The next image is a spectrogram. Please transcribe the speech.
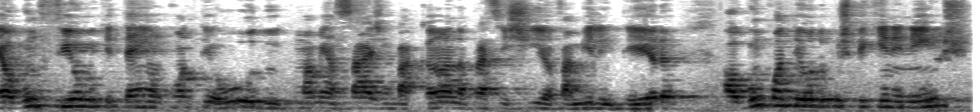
né, algum filme que tenha um conteúdo, uma mensagem bacana para assistir a família inteira, algum conteúdo para os pequenininhos,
